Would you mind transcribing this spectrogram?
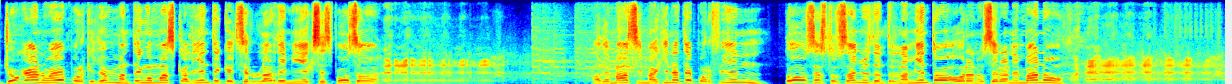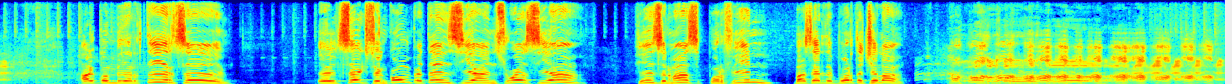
Yo gano, ¿eh? Porque yo me mantengo más caliente que el celular de mi ex esposa. Además, imagínate por fin, todos estos años de entrenamiento ahora no serán en vano. Al convertirse el sexo en competencia en Suecia, fíjense nomás, por fin va a ser deporte, chela.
